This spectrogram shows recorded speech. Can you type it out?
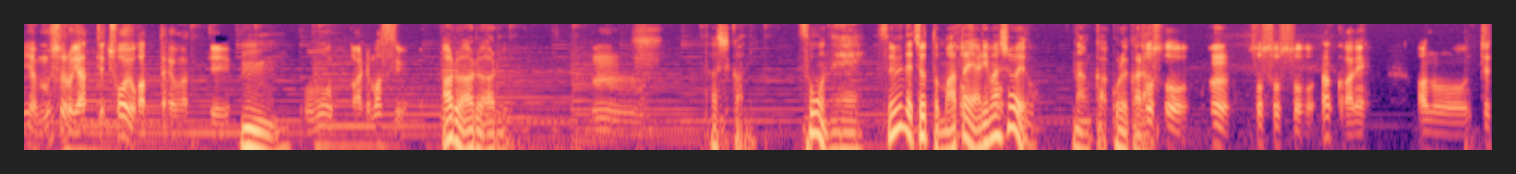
いや、むしろやって超良かったよなってうん、思うありますよね。あるあるある。うん。確かに。そうね。そういう意味ではちょっとまたやりましょうよ。なんかこれから。そうそう、うん、そうそうそう、なんかね、あの、ぜ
